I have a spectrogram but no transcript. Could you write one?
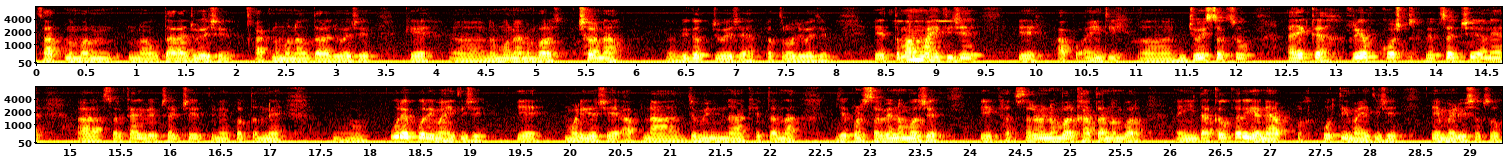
સાત નંબરના ઉતારા જોઈએ છે, આઠ નંબરના ઉતારા જોઈએ છે કે નમૂના નંબર છના વિગત જોઈએ છે પત્રો જોઈએ છે. એ તમામ માહિતી છે એ આપ અહીંથી જોઈ શકશો. આ એક ફ્રી ઓફ કોસ્ટ વેબસાઇટ છે અને આ સરકારી વેબસાઇટ છે, તેની ઉપર તમને પૂરેપૂરી માહિતી છે. એ મળી રહેશે. આપના જમીનના ખેતરના જે પણ સર્વે નંબર છે, એ સર્વે નંબર, ખાતા નંબર અહીં દાખલ કરી અને આપ પૂરતી માહિતી છે એ મેળવી શકશો.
